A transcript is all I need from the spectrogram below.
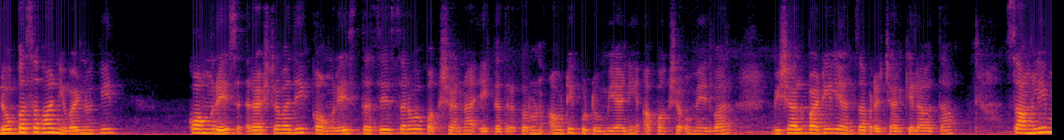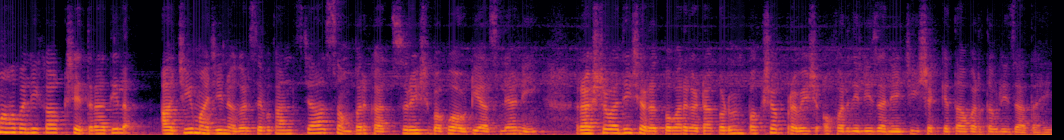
लोकसभा निवडणुकीत काँग्रेस राष्ट्रवादी काँग्रेस तसेच सर्व पक्षांना एकत्र करून आवटी कुटुंबियांनी अपक्ष उमेदवार विशाल पाटील यांचा प्रचार केला होता. सांगली महापालिका क्षेत्रातील आजी माजी नगरसेवकांच्या संपर्कात सुरेश बापू आवटी असल्याने राष्ट्रवादी शरद पवार गटाकडून पक्ष प्रवेश ऑफर दिली जाण्याची शक्यता वर्तवली जात आहे.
